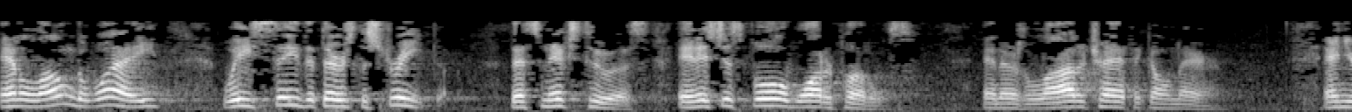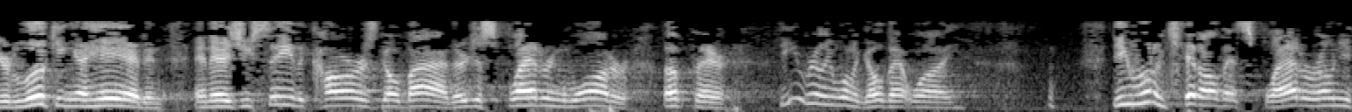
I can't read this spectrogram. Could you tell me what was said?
And along the way, we see that there's the street that's next to us. And it's just full of water puddles. And there's a lot of traffic on there and you're looking ahead, and, and as you see the cars go by, they're just splattering water up there. Do you really want to go that way? Do you want to get all that splatter on you,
